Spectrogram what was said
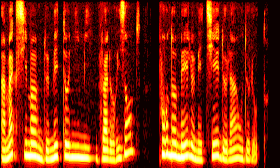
un maximum de métonymies valorisantes pour nommer le métier de l'un ou de l'autre.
